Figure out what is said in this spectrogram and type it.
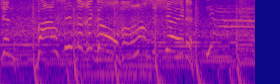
is een waanzinnige goal van Lasse Schöne. Ja!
